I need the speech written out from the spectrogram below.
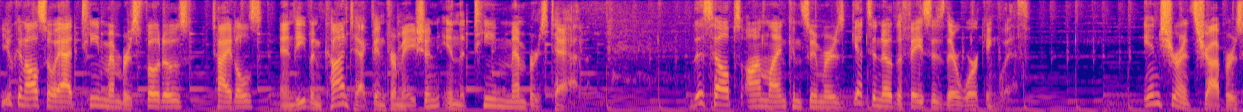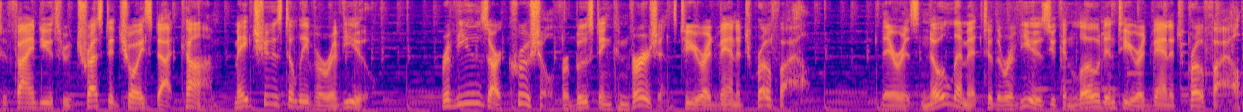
you can also add team members' photos, titles, and even contact information in the Team Members tab. This helps online consumers get to know the faces they're working with. Insurance shoppers who find you through trustedchoice.com may choose to leave a review. Reviews are crucial for boosting conversions to your Advantage profile. There is no limit to the reviews you can load into your Advantage profile,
